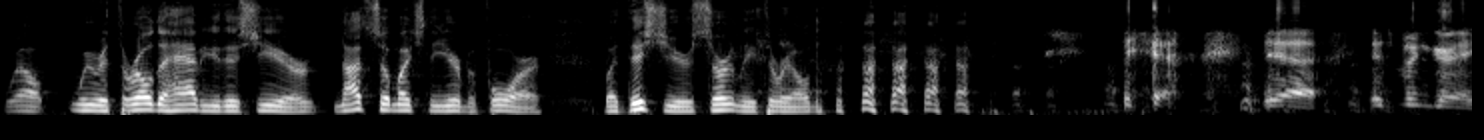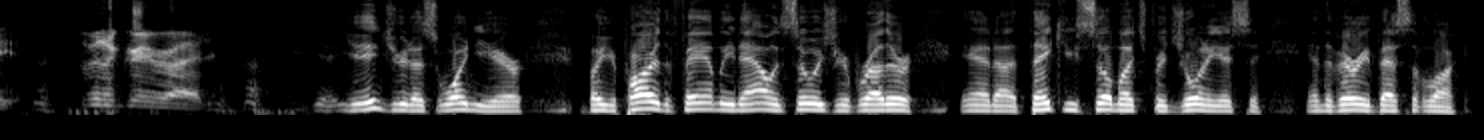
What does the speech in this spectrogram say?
Well, we were thrilled to have you this year. Not so much the year before, but this year certainly thrilled. yeah, yeah, it's been great. It's been a great ride. You injured us one year, but you're part of the family now, and so is your brother. And uh, thank you so much for joining us, and the very best of luck.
